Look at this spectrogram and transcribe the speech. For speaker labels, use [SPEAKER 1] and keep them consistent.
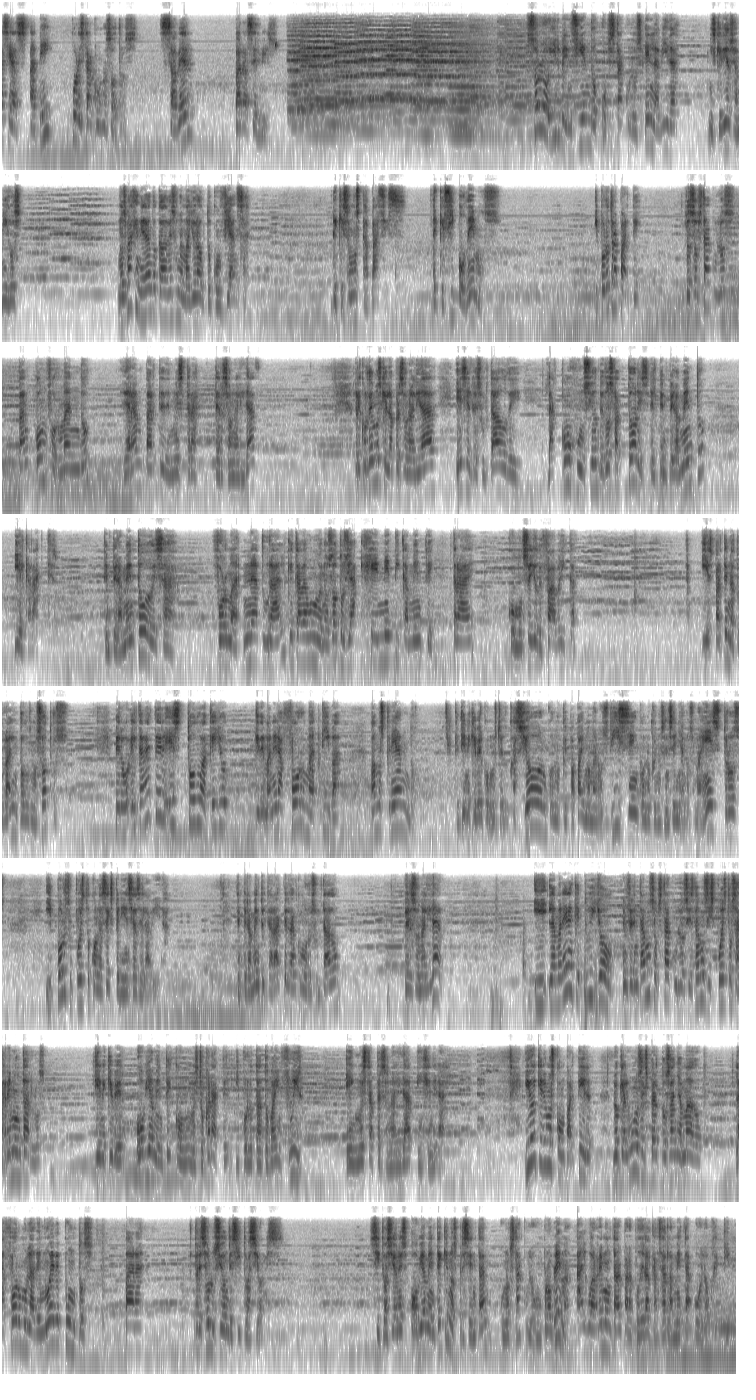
[SPEAKER 1] Gracias a ti por estar con nosotros. Saber para servir. Solo ir venciendo obstáculos en la vida, mis queridos amigos, nos va generando cada vez una mayor autoconfianza de que somos capaces, de que sí podemos. Y por otra parte, los obstáculos van conformando gran parte de nuestra personalidad. Recordemos que la personalidad es el resultado de la conjunción de dos factores, el temperamento y el carácter. Temperamento, esa forma natural que cada uno de nosotros ya genéticamente trae como sello de fábrica y es parte natural en todos nosotros. Pero el carácter es todo aquello que de manera formativa vamos creando, que tiene que ver con nuestra educación, con lo que papá y mamá nos dicen, con lo que nos enseñan los maestros y por supuesto con las experiencias de la vida. Temperamento y carácter dan como resultado personalidad. Y la manera en que tú y yo enfrentamos obstáculos y estamos dispuestos a remontarlos tiene que ver obviamente con nuestro carácter y por lo tanto va a influir en nuestra personalidad en general. Y hoy queremos compartir lo que algunos expertos han llamado la fórmula de nueve puntos para resolución de situaciones situaciones obviamente que nos presentan un obstáculo, un problema, algo a remontar para poder alcanzar la meta o el objetivo.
